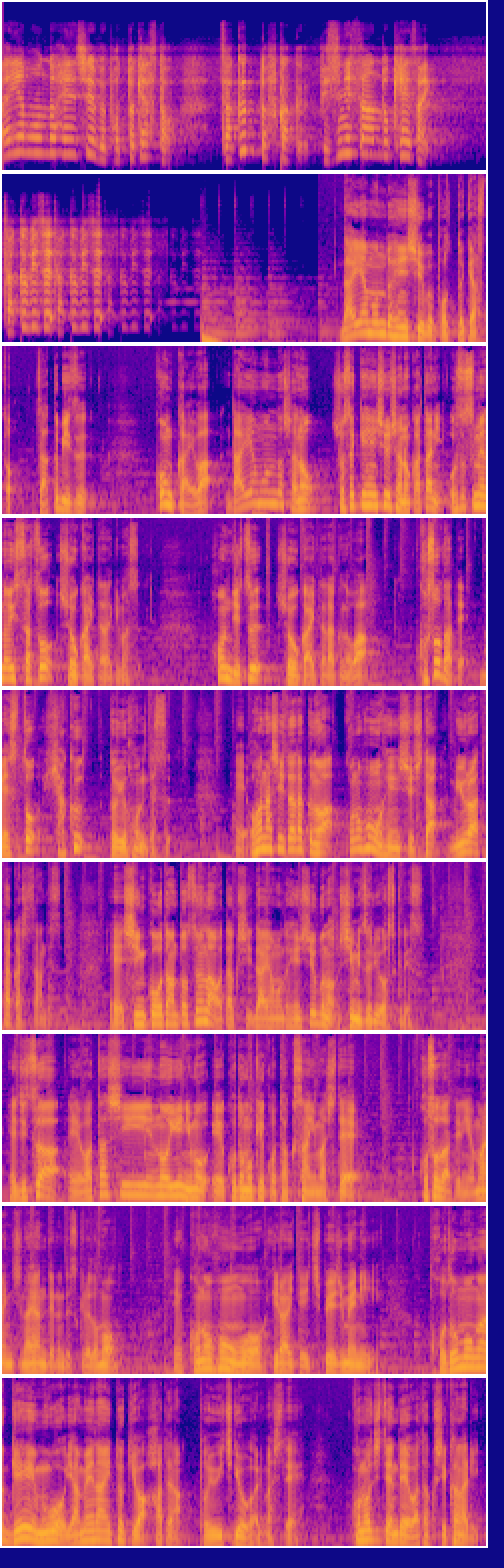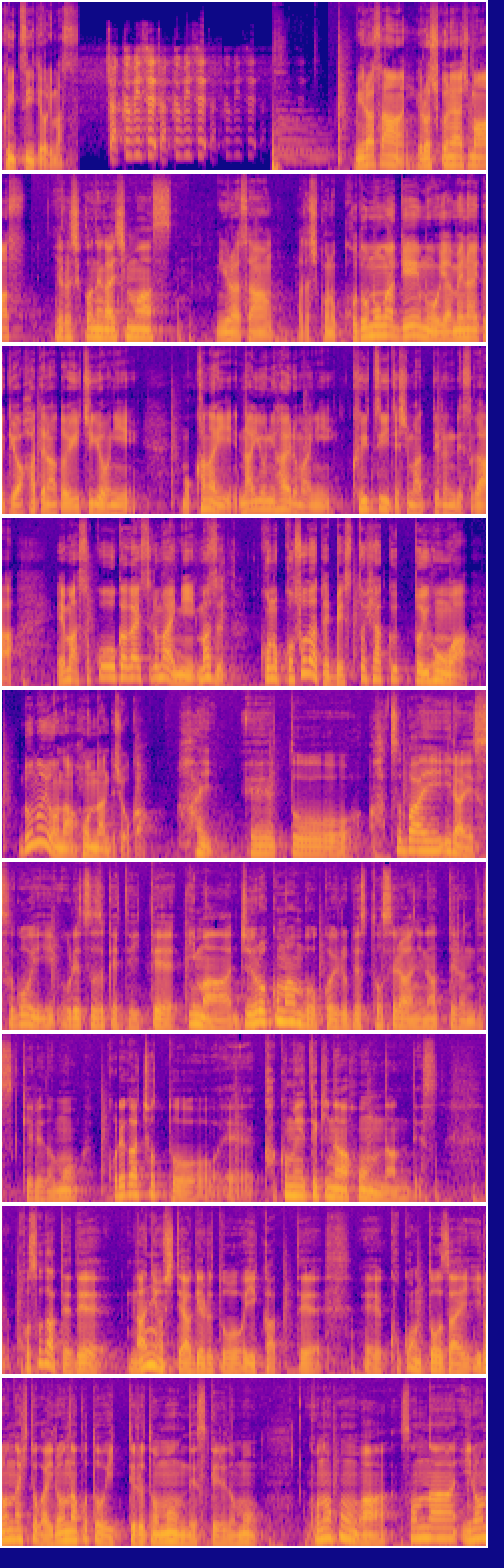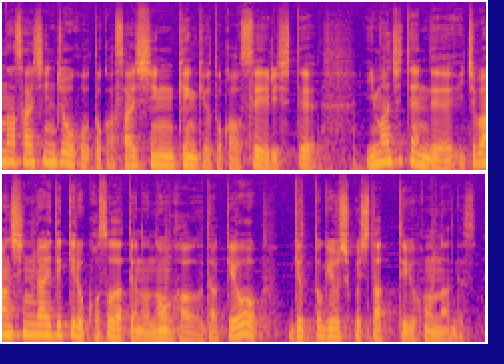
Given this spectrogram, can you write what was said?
ダイヤモンド編集部ポッドキャストザクッと深くビジネス経済。ザクビズ。ザクビズ。ダイヤモンド編集部ポッドキャストザクビズ。今回はダイヤモンド社の書籍編集者の方におすすめの一冊を紹介いただきます。本日紹介いただくのは子育てベスト100という本です。お話しいただくのはこの本を編集した三浦隆さんです、進行を担当するのは私ダイヤモンド編集部の清水亮介です。え実は、え私の家にも、え子供結構たくさんいまして子育てには毎日悩んでるんですけれども、えこの本を開いて1ページ目に子供がゲームをやめないときはハテナという一行がありましてこの時点で私かなり食いついております。ザクビズ。ザクビズ。ザクビズ三浦さんよろしくお願いします。よろしくお願いします。三浦さん私この子供がゲームをやめないときはハテナという一行にもうかなり内容に入る前に食いついてしまってるんですがえまあそこをお伺いする前にまずこの子育てベスト100という本はどのような本なんでしょうか？はいえーと、発売以来すごい売れ続けていて今16万部を超えるベストセラーになってるんですけれどもこれがちょっと、えー、革命的な本なんです。子育てで何をしてあげるといいかって、えー、古今東西いろんな人がいろんなことを言ってると思うんですけれどもこの本はそんないろんな最新情報とか最新研究とかを整理して今時点で一番信頼できる子育てのノウハウだけをぎゅっと凝縮したっていう本なんです。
